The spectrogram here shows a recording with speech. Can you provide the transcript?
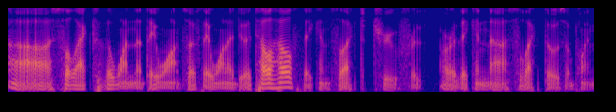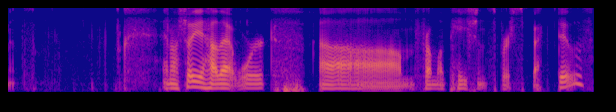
uh, select the one that they want. So if they want to do a telehealth, they can select true for, or they can uh, select those appointments. And I'll show you how that works um, from a patient's perspective.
